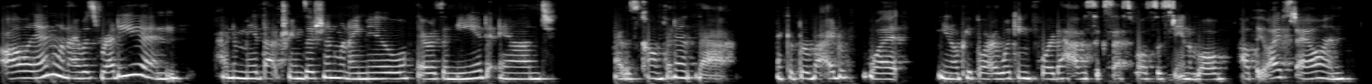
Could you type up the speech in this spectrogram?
all in when I was ready and kind of made that transition when I knew there was a need and I was confident that I could provide what you know people are looking for to have a successful, sustainable, healthy lifestyle. And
